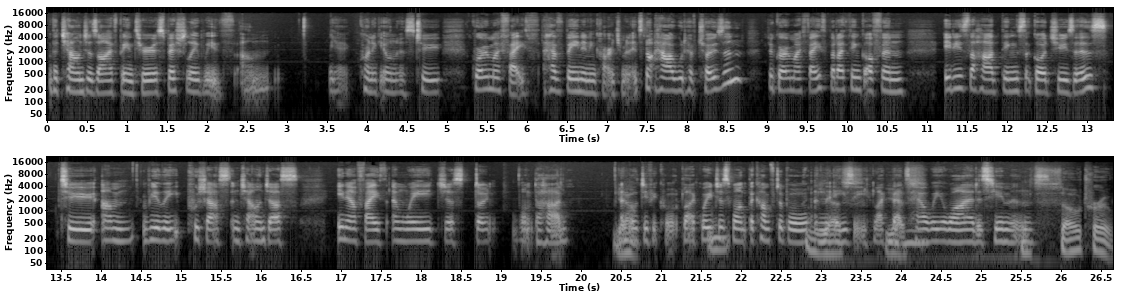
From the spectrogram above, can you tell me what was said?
the challenges I've been through, especially with um, yeah chronic illness, to grow my faith, have been an encouragement. It's not how I would have chosen to grow my faith, but I think often it is the hard things that God chooses to um, really push us and challenge us in our faith, and we just don't want the hard Yeah. and the difficult. Like we mm-hmm. just want the comfortable and the easy. Like that's how we are wired as humans. So true.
